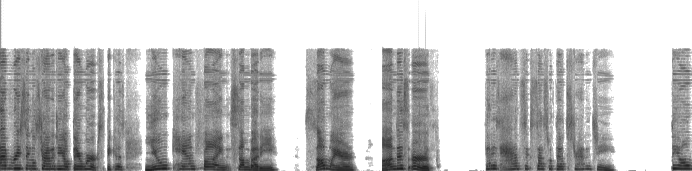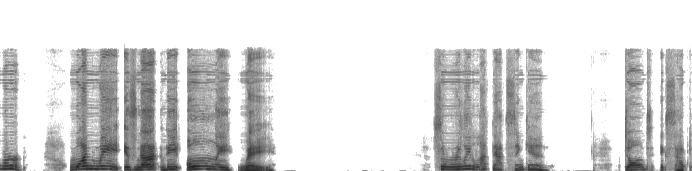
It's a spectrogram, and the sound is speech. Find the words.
Every single strategy out there works because you can find somebody somewhere on this earth that has had success with that strategy. They all work. One way is not the only way. So really let that sink in. Don't accept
